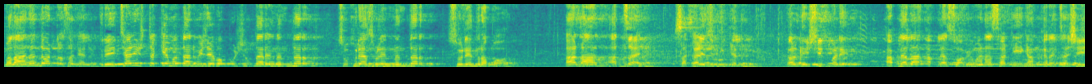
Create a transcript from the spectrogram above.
मला आनंद वाटतो सांगायला. त्रेचाळीस टक्के मतदान विजय बापू शिवतारे नंतर सुप्रिया सुळे नंतर सुनेत्रा पवार. आज आज आजचं आहे. सकाळी सुरू केलं. कारण निश्चितपणे आपल्याला आपल्या स्वाभिमानासाठी काम करायचं अशी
